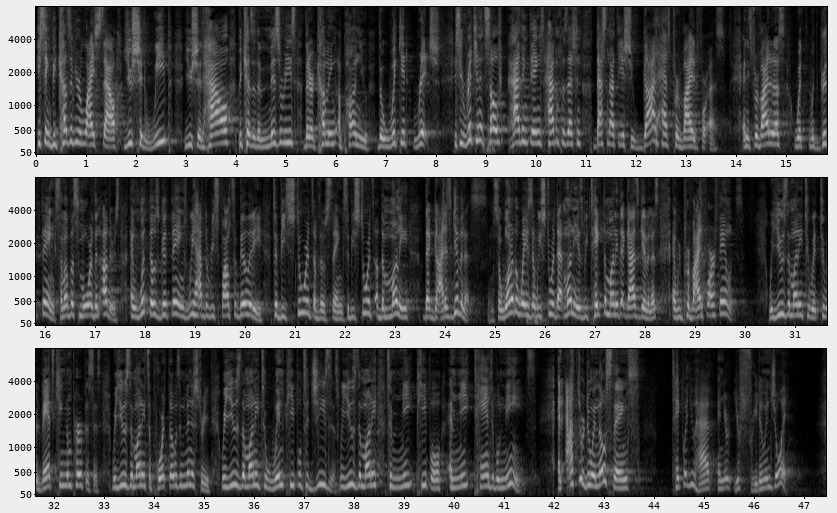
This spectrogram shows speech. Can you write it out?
He's saying, because of your lifestyle, you should weep, you should howl because of the miseries that are coming upon you, the wicked rich. You see, rich in itself, having things, having possession, that's not the issue. God has provided for us. And He's provided us with, with good things, some of us more than others. And with those good things, we have the responsibility to be stewards of those things, to be stewards of the money that God has given us. And so, one of the ways that we steward that money is we take the money that God's given us and we provide for our families. We use the money to, to advance kingdom purposes. We use the money to support those in ministry. We use the money to win people to Jesus. We use the money to meet people and meet tangible needs. And after doing those things, Take what you have and you're, you're free to enjoy it.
